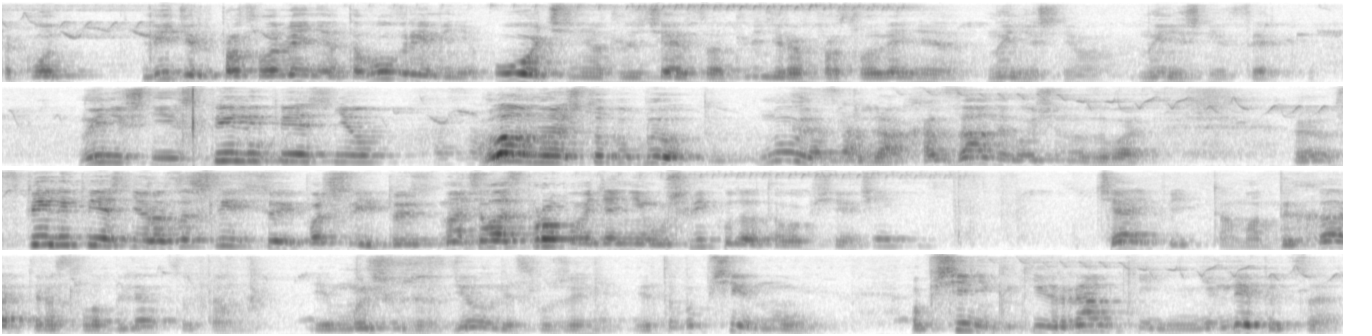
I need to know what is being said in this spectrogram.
Так вот, лидер прославления того времени очень отличается от лидеров прославления нынешнего, нынешней церкви. Нынешние спели песню, Хазан. главное, чтобы был, ну Хазан. да, Хазан его еще называют. Э, Спели песню, разошлись, все и пошли. То есть началась проповедь, они ушли куда-то вообще. Чай. Чай пить, там, отдыхать, расслабляться там. И мы же уже сделали служение. Это вообще, ну, вообще никакие рамки не лепятся.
